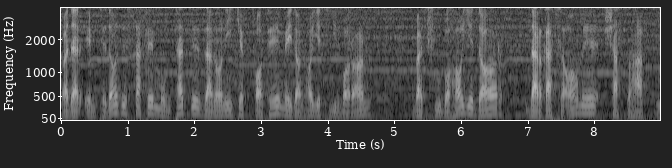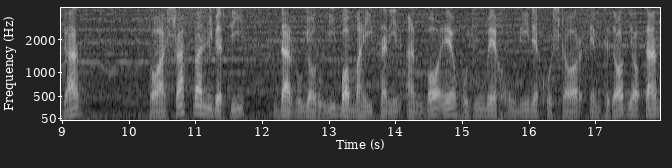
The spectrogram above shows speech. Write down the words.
و در امتداد صف ممتد زنانی که فاتح میدان های تیرباران و چوبه های دار در قطر عام 67 بودند. تا اشرف و لیبرتی در رویارویی با مهیبترین انواع حجوم خونین کشتار امتداد یافتند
